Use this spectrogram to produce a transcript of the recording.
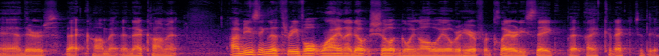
And there's that comment and that comment. I'm using the 3 volt line. I don't show it going all the way over here for clarity's sake, but I connect it to the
